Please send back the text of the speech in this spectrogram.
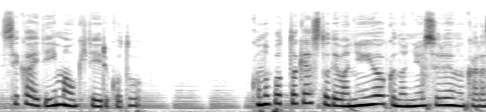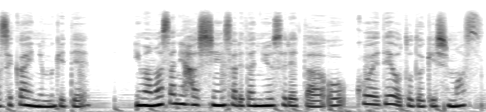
世界で今起きていることこのポッドキャストではニューヨークのニュースルームから世界に向けて今まさに発信されたニュースレターを声でお届けします。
